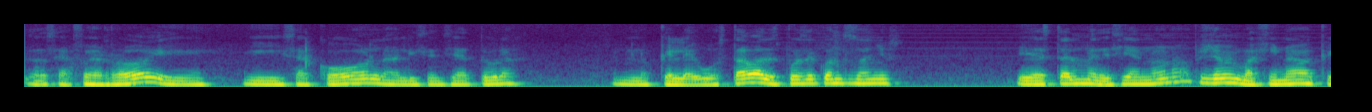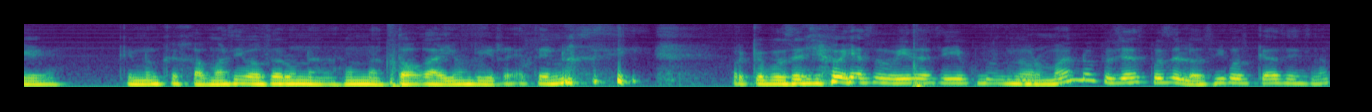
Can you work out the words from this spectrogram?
O sea, se aferró y, y sacó la licenciatura en lo que le gustaba después de cuántos años. Y hasta él me decía, no, no, pues yo me imaginaba que, que nunca jamás iba a usar una, una toga y un birrete, ¿no? Porque pues él ya veía su vida así pues, normal, ¿no? Pues ya después de los hijos, ¿qué haces, no?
